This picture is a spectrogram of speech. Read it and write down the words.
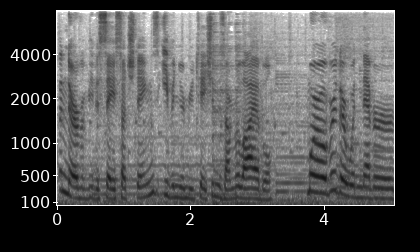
The nerve of you to say such things, even your mutation is unreliable. Moreover, there would never...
